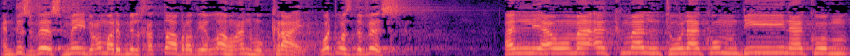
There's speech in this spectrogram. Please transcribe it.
And this verse made Umar ibn al-Khattab radiallahu anhu cry. What was the verse? اليوم أكملت لكم دينكم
